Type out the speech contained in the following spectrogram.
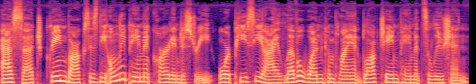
As such, Greenbox is the only payment card industry, or PCI, Level 1 compliant blockchain payment solution.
